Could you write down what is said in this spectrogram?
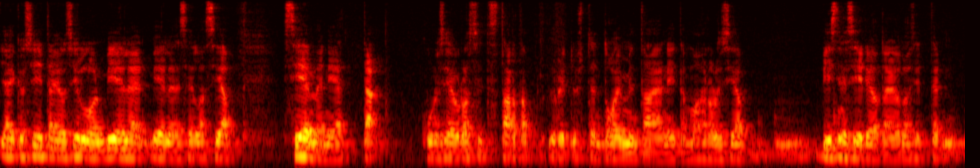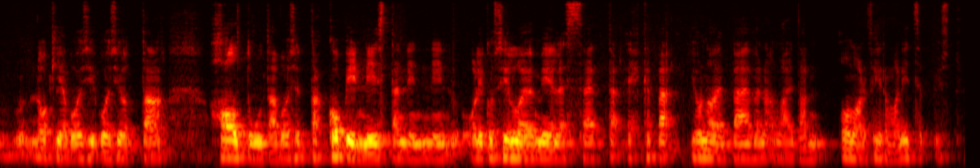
jäikö siitä jo silloin mieleen, mieleen sellaisia siemeniä, että kun seurasit startup-yritysten toimintaa ja niitä mahdollisia bisnesideoita, joita sitten Nokia voisi, voisi ottaa haltuun tai voisi ottaa kopin niistä, niin, niin oliko silloin jo mielessä, että ehkäpä jonain päivänä laitan oman firman itse pystyyn?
